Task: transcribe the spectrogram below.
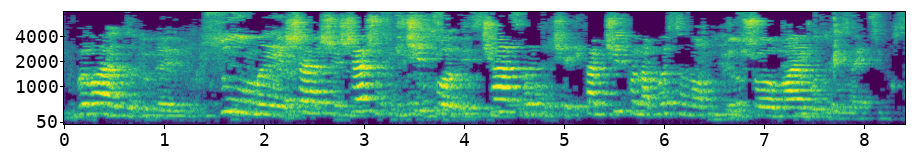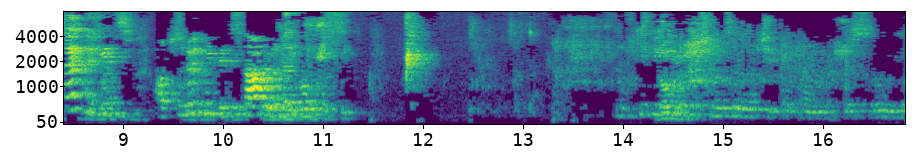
Вбиваються туди суми, ще щось, ще щось, і чітко час витрачити, і там чітко написано, що має бути це. Все тоді абсолютні підстави для двох осіб. Тільки Добре. юридично це вивчить питання, що сьогодні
